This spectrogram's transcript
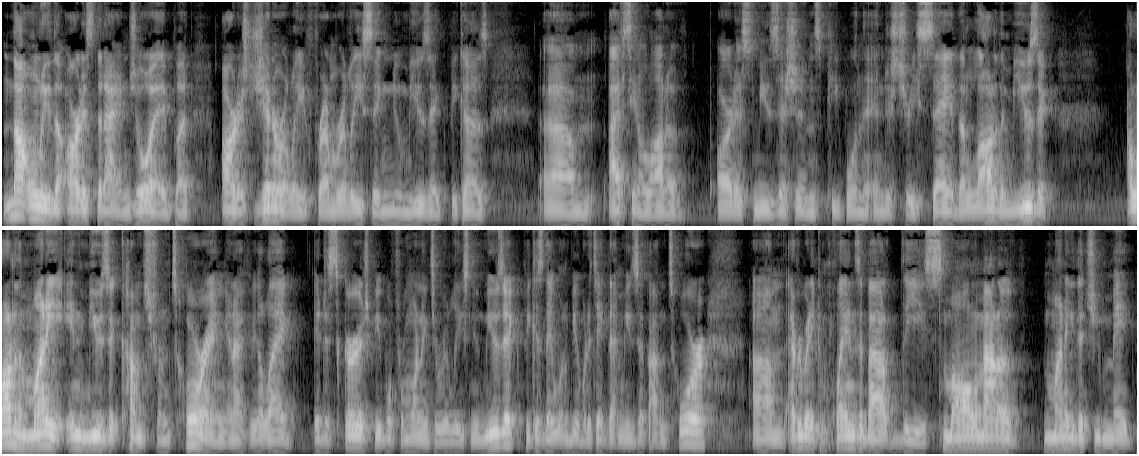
not only the artists that I enjoy, but artists generally from releasing new music because um, I've seen a lot of artists, musicians, people in the industry say that a lot of the music, a lot of the money in music comes from touring, and I feel like it discouraged people from wanting to release new music because they wouldn't be able to take that music on tour. Um, everybody complains about the small amount of money that you make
